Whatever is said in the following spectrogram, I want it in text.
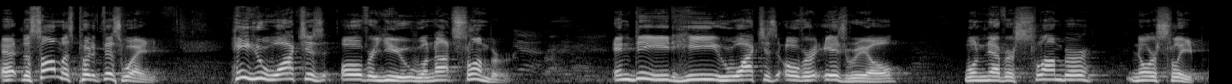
Uh, the psalmist put it this way He who watches over you will not slumber. Indeed, he who watches over Israel will never slumber nor sleep.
